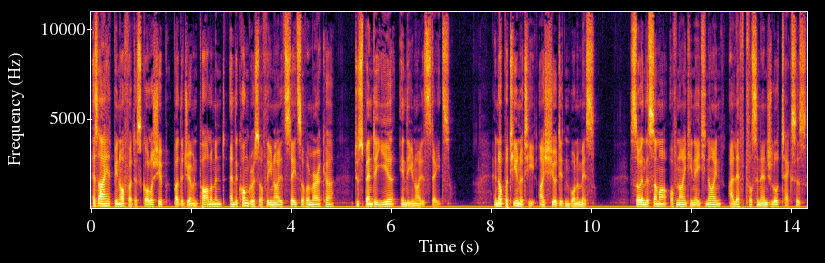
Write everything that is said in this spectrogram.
as I had been offered a scholarship by the German Parliament and the Congress of the United States of America to spend a year in the United States. An opportunity I sure didn't want to miss. So, in the summer of 1989, I left for San Angelo, Texas,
